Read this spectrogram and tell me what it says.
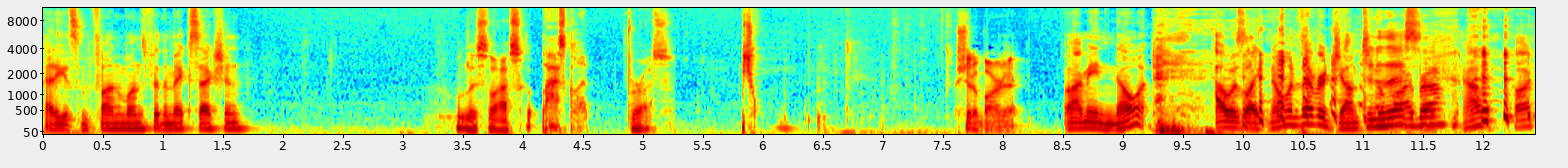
Had to get some fun ones for the mix section. Well, this last last clip for us. Should have barred it. I mean, no one. I was like, no one's ever jumped into this, bar, Like, how the fuck?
